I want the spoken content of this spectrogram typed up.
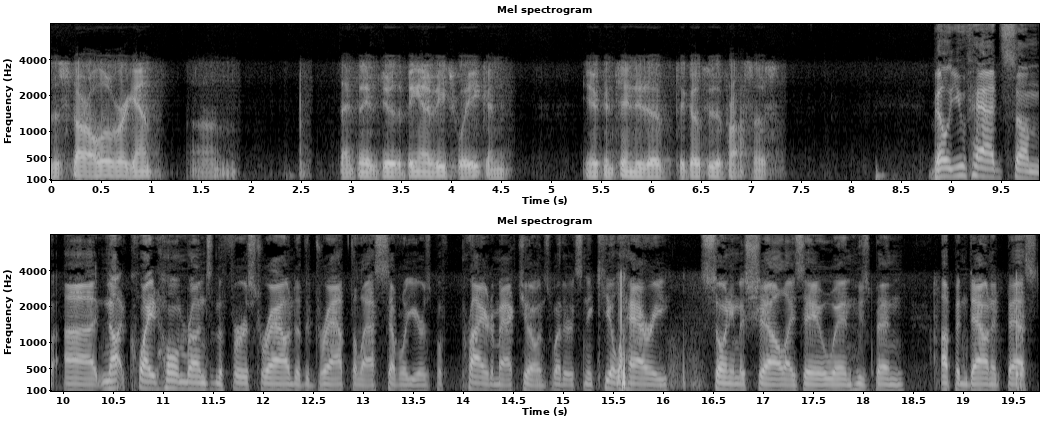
the start all over again. Um, same thing to do at the beginning of each week, and you know, continue to to go through the process. Bill, you've had some uh, not quite home runs in the first round of the draft the last several years prior to Mac Jones, whether it's N'Keal Harry, Sony Michel, Isaiah Wynn, who's been up and down at best.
